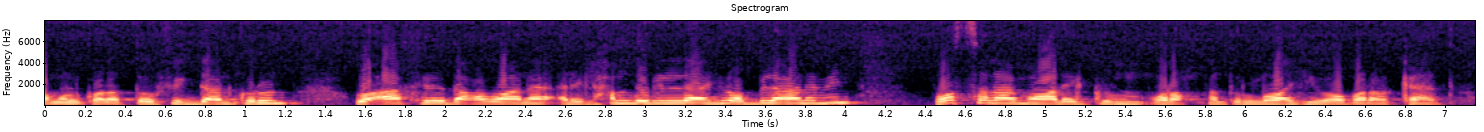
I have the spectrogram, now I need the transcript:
আমল করা তৌফিক দান করুন। ও আখির দাওয়ানা আলহামদুলিল্লাহ রবিল আলমিন। ওসালামু আলাইকুম ওরহমতুল্লাহি ওবরাকাতুহ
